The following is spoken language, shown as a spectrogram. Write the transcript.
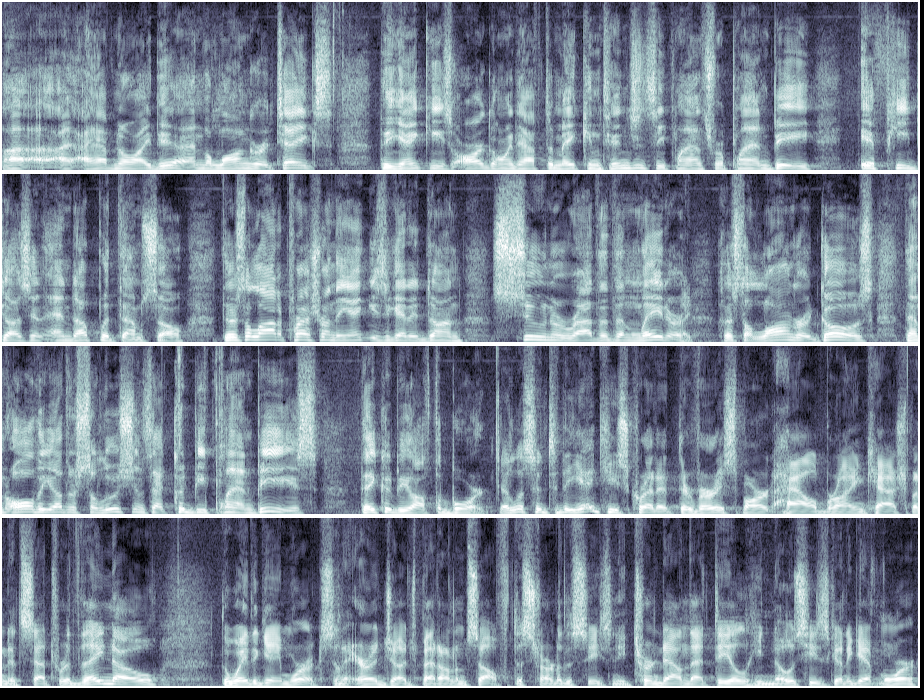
I, I, have no idea. And the longer it takes, the Yankees are going to have to make contingency plans for Plan B if he doesn't end up with them. So there's a lot of pressure on the Yankees to get it done sooner rather than later because right. the longer it goes, then all the other solutions that could be Plan Bs, they could be off the board. And listen, to the Yankees' credit, they're very smart. Hal, Brian Cashman, etc. They know the way the game works. And Aaron Judge bet on himself at the start of the season. He turned down that deal. He knows he's going to get more.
